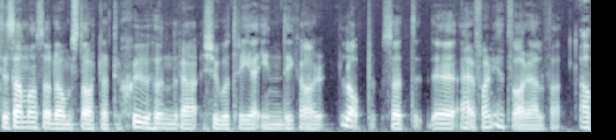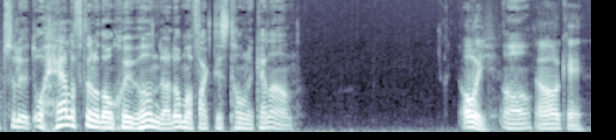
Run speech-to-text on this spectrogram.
Tillsammans har de startat 723 Indycar-lopp så att eh, erfarenhet var det i alla fall. Absolut, och hälften av de 700 de har faktiskt Tony Kanon. Oj, ja, ja okej. Okay.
